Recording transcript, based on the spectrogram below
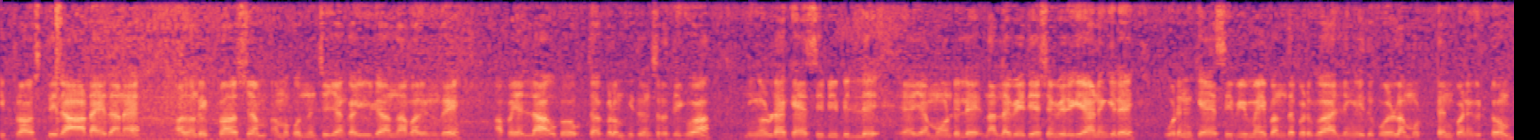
ഇപ്രാവശ്യത്തിൽ ആഡായതാണ്. അതുകൊണ്ട് ഇപ്രാവശ്യം നമുക്കൊന്നും ചെയ്യാൻ കഴിയില്ല എന്നാണ് പറയുന്നത്. അപ്പൊ എല്ലാ ഉപഭോക്താക്കളും ഇതൊന്ന് ശ്രദ്ധിക്കുക. നിങ്ങളുടെ കെ സി ബി ബില്ല് എമൗണ്ടിൽ നല്ല വേരിയേഷൻ വരികയാണെങ്കിൽ ഉടൻ കെ സി ബിയുമായി ബന്ധപ്പെടുക. അല്ലെങ്കിൽ ഇതുപോലുള്ള മുട്ടൻ പണി കിട്ടും.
